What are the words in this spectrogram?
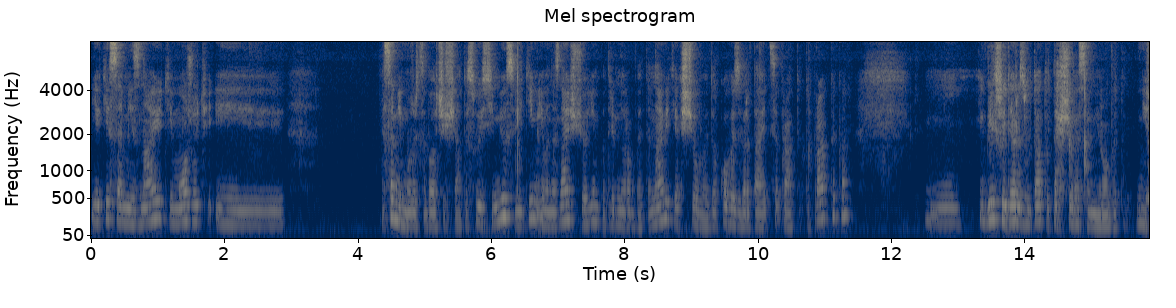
які самі знають і можуть, і самі можуть себе очищати, свою сім'ю, свій дім, і вони знають, що їм потрібно робити. Навіть якщо ви до когось звертаєтеся, практик то практика, більше йде результату те, що ви самі робите, ніж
